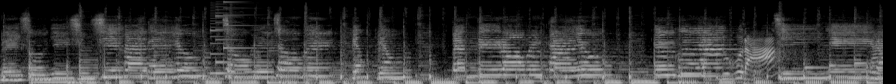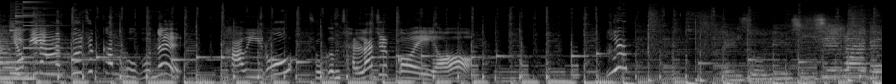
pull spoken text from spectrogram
내 손이 심심하대요 조금 잘라줄 거예요. 얍! 왼손은 진실하게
